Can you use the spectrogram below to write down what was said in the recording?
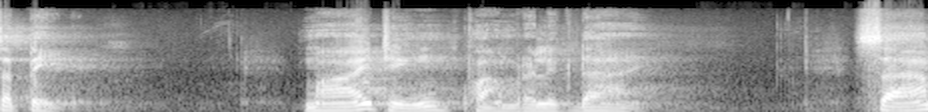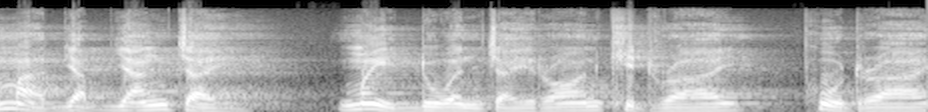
สติ หมายถึงความระลึกได้ สามารถยับยั้งใจไม่ดวนใจร้อนคิดร้าย พูดร้าย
